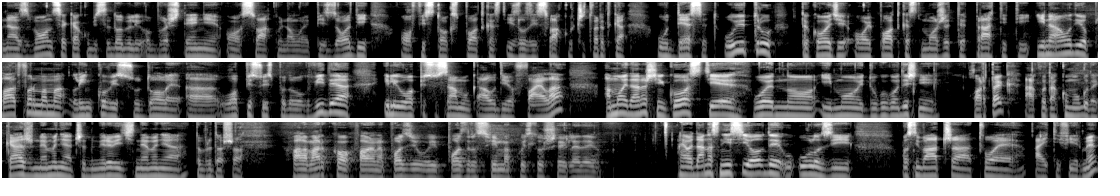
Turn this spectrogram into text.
na zvonce kako biste dobili obavštenje o svakoj novoj epizodi. Office Talks podcast izlazi svakog četvrtka u 10 ujutru. Takođe, ovaj podcast možete pratiti i na audio platformama, linkovi su dole u opisu ispod ovog videa ili u opisu samog audio fajla. A moj današnji gost je ujedno i moj dugogodišnji ortak, ako tako mogu da kažem, Nemanja Čedomirović. Nemanja, dobrodošao. Hvala Marko, hvala na pozivu i pozdrav svima koji slušaju i gledaju. Evo, danas nisi ovde u ulozi osnivača tvoje IT firme,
